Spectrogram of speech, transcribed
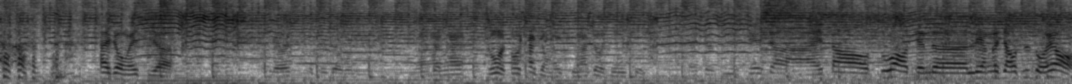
太久没骑了。没问题，这个问题。刚刚如果说太久没骑，那就先去。接下来到苏澳前的两个小时左右，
